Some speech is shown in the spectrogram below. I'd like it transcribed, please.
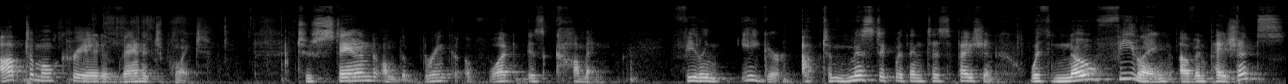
optimal creative vantage point to stand on the brink of what is coming, feeling eager, optimistic with anticipation, with no feeling of impatience,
